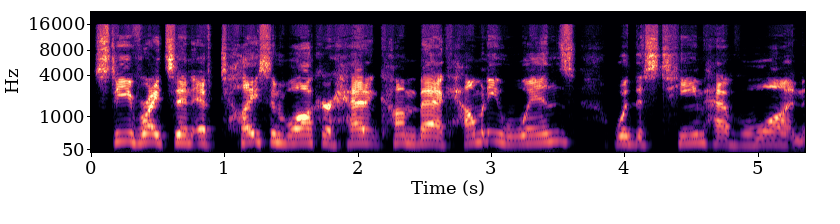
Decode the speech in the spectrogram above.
Steve writes in If Tyson Walker hadn't come back, how many wins would this team have won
